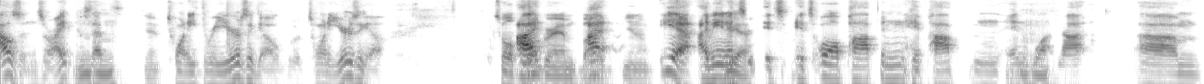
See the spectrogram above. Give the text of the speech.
thousands, right? Because Mhm. that's Yeah. twenty three years ago or twenty years ago. It's all I- programmed by, I- you know, Yeah, I mean it's Yeah. it's it's all pop and hip hop and, and Mhm. whatnot. Um,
